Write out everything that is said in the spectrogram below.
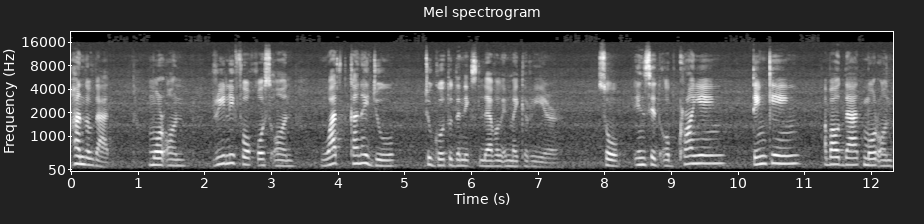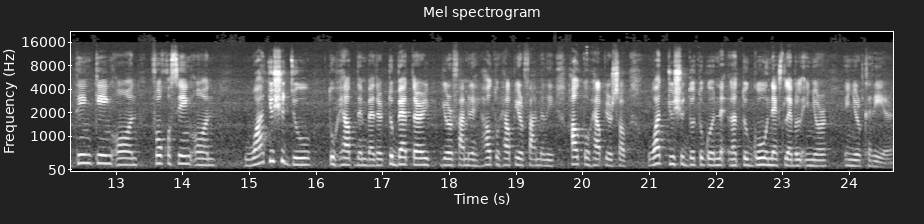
handle that? More on really focus on what can I do to go to the next level in my career. So instead of crying, thinking about that, more on thinking on focusing on what you should do to help them better, to better your family, how to help your family, how to help yourself, what you should do to go ne- uh, to go next level in your in your career.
